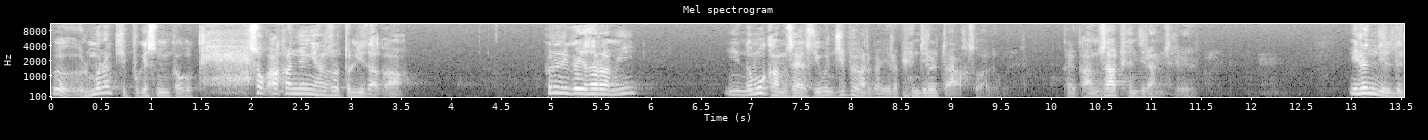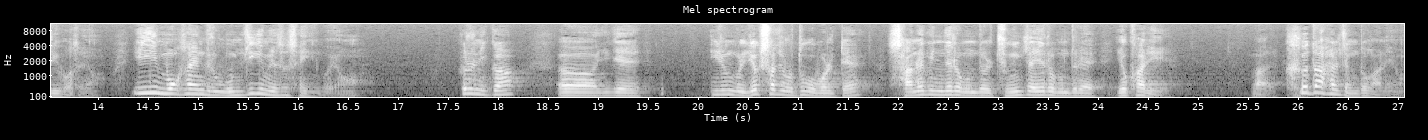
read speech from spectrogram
그 얼마나 기쁘겠습니까? 그 계속 악한 영이 한 소리 들리다가. 그러니까 이 사람이 이 너무 감사해서 이번 집회 가니까 이런 편지를 딱 써가지고. 그 감사 편지를 하면서 이런 일들이 보세요. 이 목사님들이 움직이면서 생긴 거예요. 그러니까, 어, 이게 이런 걸 역사적으로 두고 볼 때 산업인 여러분들, 중자 여러분들의 역할이 크다 할 정도가 아니에요.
